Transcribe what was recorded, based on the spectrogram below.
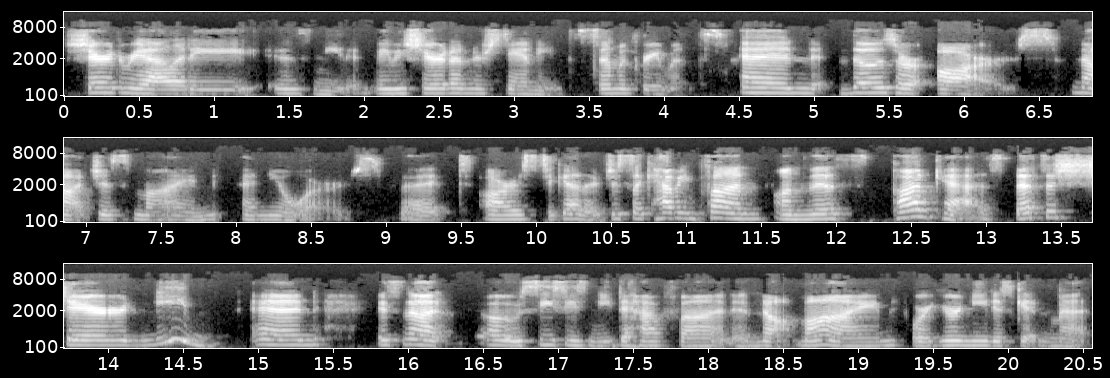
shared reality is needed, maybe shared understanding, some agreements, and those are ours, not just mine and yours, but ours together. Just like having fun on this podcast, that's a shared need. And it's not, oh, Cece's need to have fun and not mine, or your need is getting met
